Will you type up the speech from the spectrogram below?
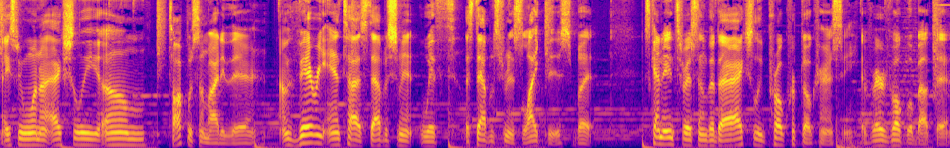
makes me want to actually um, talk with somebody there. I'm very anti-establishment with establishments like this, but it's kind of interesting that they're actually pro cryptocurrency. They're very vocal about that.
